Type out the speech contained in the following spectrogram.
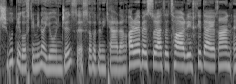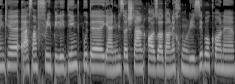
چی بود می‌گفتیم اینا؟ یونجه استفاده می‌کردن. آره به صورت تاریخی دقیقا اینکه اصلا free bleeding بوده یعنی میذاشتن آزادانه خونریزی بکنه.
